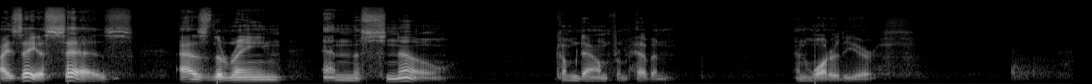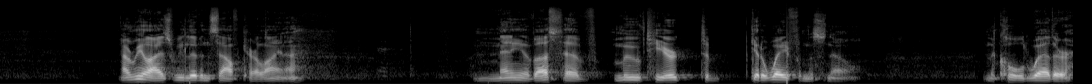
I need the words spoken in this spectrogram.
Isaiah says, as the rain and the snow come down from heaven and water the earth. I realize we live in South Carolina. Many of us have moved here to get away from the snow and the cold weather.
